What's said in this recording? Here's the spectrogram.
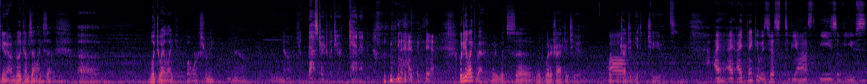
you know, it really comes down like I said. Uh, what do I like? What works for me? You know, you know, you bastard with your Canon. yeah. what do you like about it? What, what's uh, what, what attracted to you? What Um, attracted it to you? I, I, I think it was just, to be honest, ease of use.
